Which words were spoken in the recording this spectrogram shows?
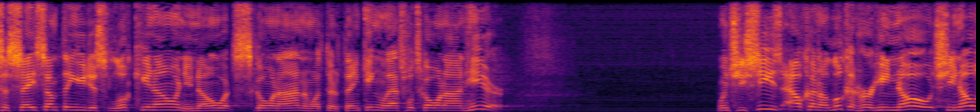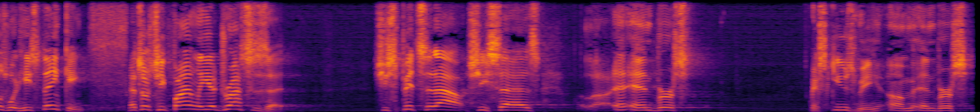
to say something, you just look, you know, and you know what's going on and what they're thinking. Well, that's what's going on here. When she sees Elkanah look at her, he knows, she knows what he's thinking. And so she finally addresses it. She spits it out. She says, uh, in verse, excuse me, um, in verse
